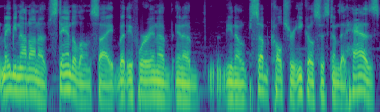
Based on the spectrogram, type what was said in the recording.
maybe not on a standalone site, but if we're in a in a you know subculture ecosystem that has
